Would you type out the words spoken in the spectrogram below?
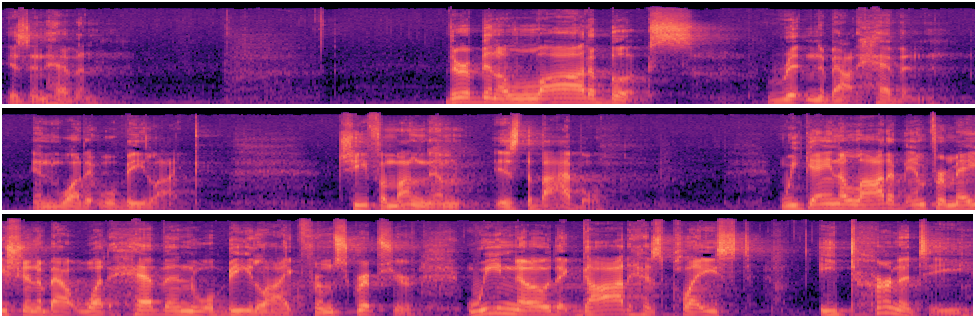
is in heaven. There have been a lot of books written about heaven and what it will be like. Chief among them is the Bible. We gain a lot of information about what heaven will be like from Scripture. We know that God has placed eternity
